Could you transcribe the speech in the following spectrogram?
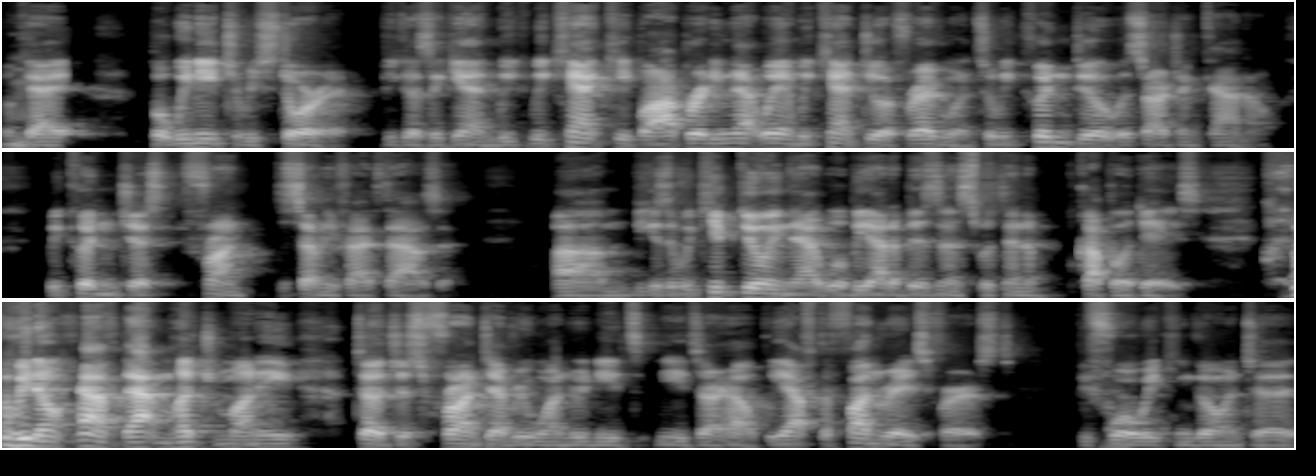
Hmm. Okay, mm. but we need to restore it because again, we, we can't keep operating that way, and we can't do it for everyone. So we couldn't do it with Sergeant Cano. We couldn't just front the seventy five thousand um, because if we keep doing that, we'll be out of business within a couple of days. we don't have that much money to just front everyone who needs needs our help. We have to fundraise first before we can go into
